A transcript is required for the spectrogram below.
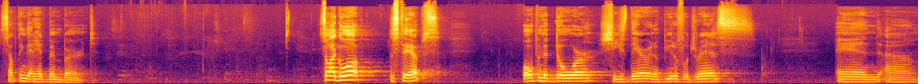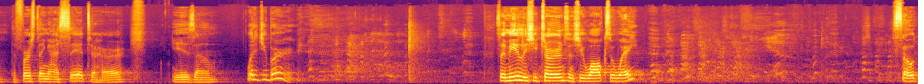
something that had been burned. So I go up the steps, open the door. She's there in a beautiful dress. And um, the first thing I said to her is, um, What did you burn? so immediately she turns and she walks away. So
